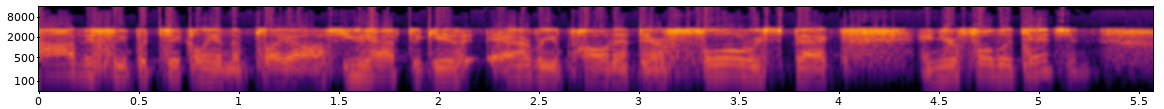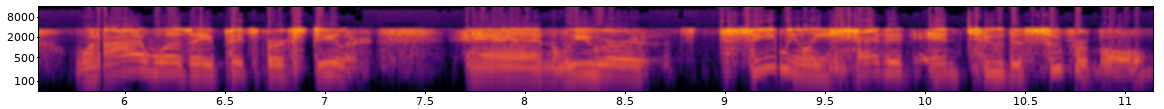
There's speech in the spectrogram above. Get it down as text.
obviously, particularly in the playoffs, you have to give every opponent their full respect and your full attention. When I was a Pittsburgh Steeler and we were seemingly headed into the Super Bowl,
